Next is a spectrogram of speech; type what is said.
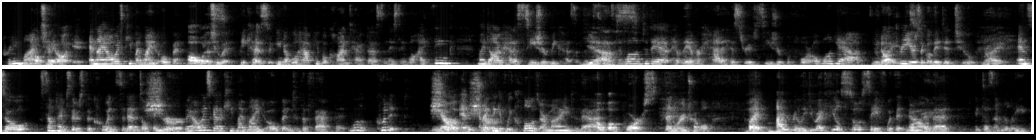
Pretty much, Okay. you know, and I always keep my mind open Always. to it because you know we'll have people contact us and they say, "Well, I think my dog had a seizure because of this." And I Yes. well, do they have they ever had a history of seizure before? Oh, well, yeah. You know, Right. three years ago they did too. Right. And so sometimes there's the coincidental thing. Sure. But I always got to keep my mind open to the fact that, well, could it? You Sure, know, and, and I think if we close our mind to that, Oh, of course. then we're in trouble. But mm-hmm. I really do. I feel so safe with it now Okay. that it doesn't really,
